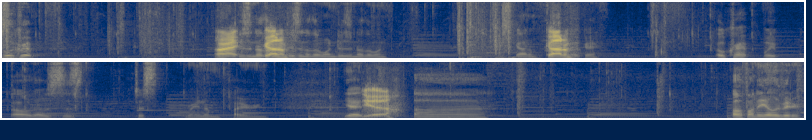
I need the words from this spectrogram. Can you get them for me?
Holy crap! All right. There's another Got one. him. There's another one. There's another one. Got him. Got him. Okay. Oh crap! Wait. Oh, that was just just random firing. Yeah. Yeah. Uh. Oh, found the elevator.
